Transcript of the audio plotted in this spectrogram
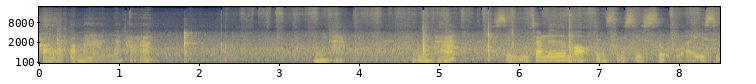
พอประมาณนะคะ นี่ค่ะ นไหมคะ สีจะเริ่มออกเป็นสีสวยๆ สี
